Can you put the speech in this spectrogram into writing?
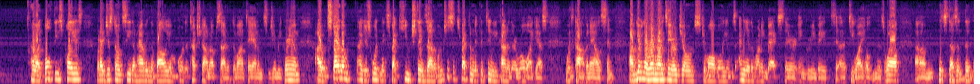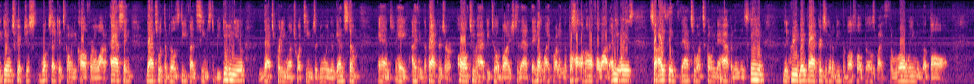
I like both these players, but I just don't see them having the volume or the touchdown upside of Davante Adams and Jimmy Graham. I would start them. I just wouldn't expect huge things out of them. Just expect them to continue kind of their role, I guess, with Cobb and Allison. I'm giving a red light to Aaron Jones, Jamaal Williams, any of the running backs there in Green Bay, uh, T.Y. Hilton as well. Um, this doesn't. The, the, game script just looks like it's going to call for a lot of passing. That's what the Bills' defense seems to be giving you. That's pretty much what teams are doing against them. And hey, I think the Packers are all too happy to oblige to that. They don't like running the ball an awful lot, anyways. So I think that's what's going to happen in this game. The Green Bay Packers are going to beat the Buffalo Bills by throwing the ball.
